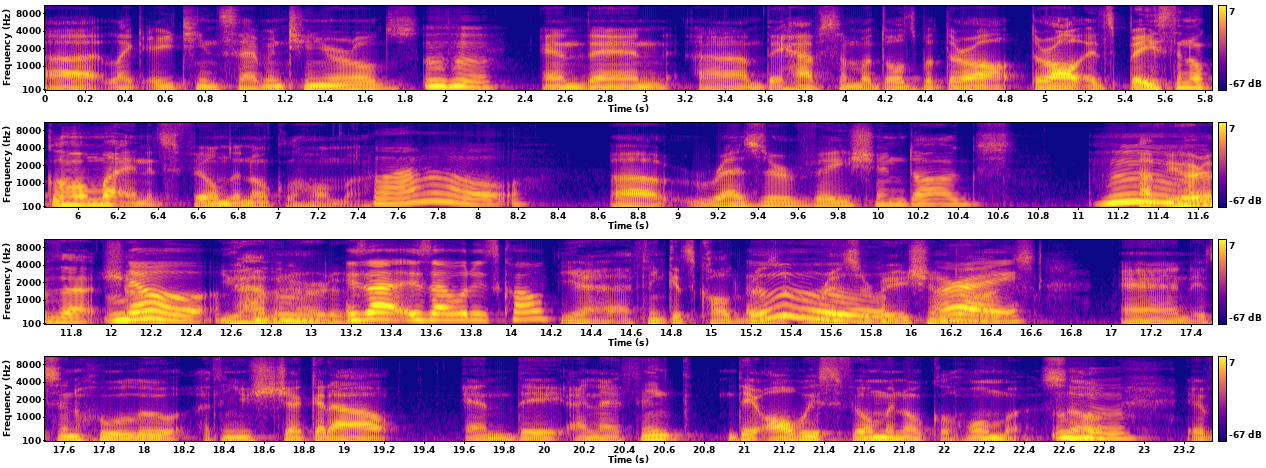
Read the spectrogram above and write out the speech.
Uh, like 18 17 year olds and then um, they have some adults but they're all they're all it's based in oklahoma and it's filmed in oklahoma wow. uh, reservation dogs have you heard of that show? Hmm. No, you haven't heard of Is it that is that what it's called? yeah i think it's called Res- Ooh, reservation dogs right. and it's in hulu i think you should check it out and they and i think they always film in oklahoma so Mm-hmm. if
